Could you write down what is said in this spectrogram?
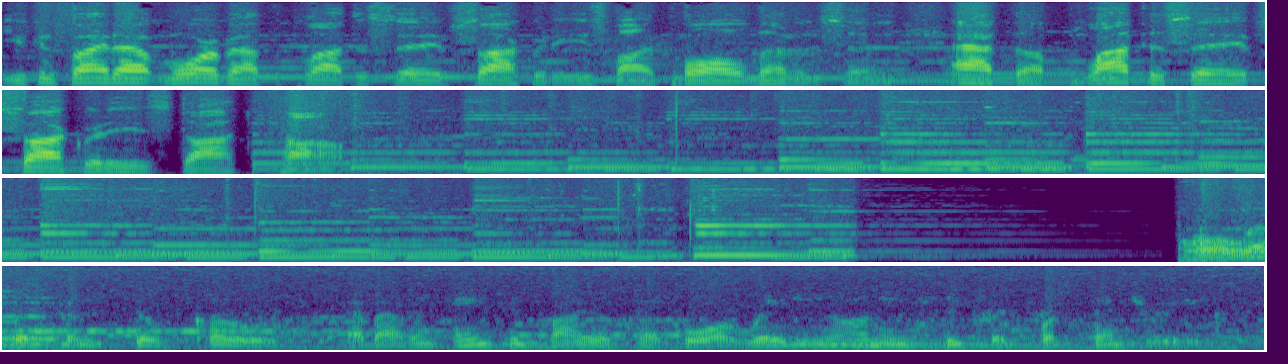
You can find out more about the plot to save Socrates by Paul Levinson at the plot to save Socrates.com. Paul Levinson Silk Code about an ancient biotech war raging on in secret for centuries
